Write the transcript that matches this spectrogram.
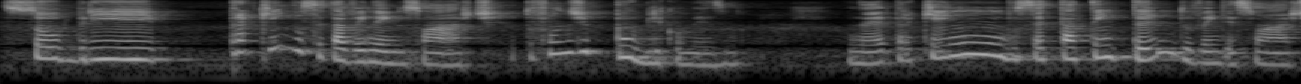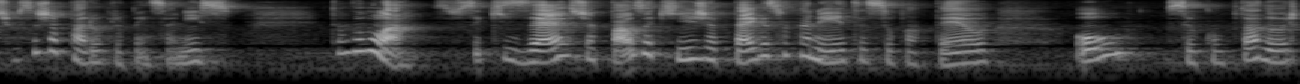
sobre para quem você está vendendo sua arte. Eu estou falando de público mesmo. Né? Para quem você está tentando vender sua arte. Você já parou para pensar nisso? Então vamos lá. Se você quiser, já pausa aqui, já pega sua caneta, seu papel ou seu computador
